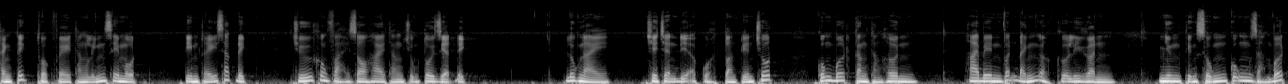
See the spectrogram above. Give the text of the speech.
Thành tích thuộc về thằng lính C1 Tìm thấy xác địch Chứ không phải do hai thằng chúng tôi diệt địch Lúc này trên trận địa của toàn tuyến chốt cũng bớt căng thẳng hơn. Hai bên vẫn đánh ở cự ly gần, Nhưng tiếng súng cũng giảm bớt.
